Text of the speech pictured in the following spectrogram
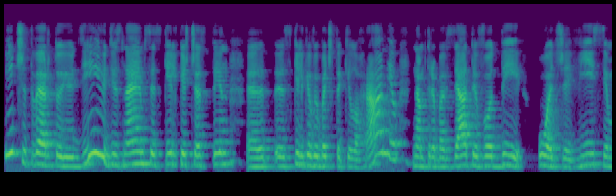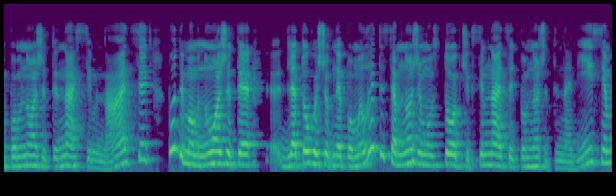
І четвертою дією дізнаємося, скільки частин, скільки, вибачте, кілограмів нам треба взяти води. Отже, 8 помножити на 17, будемо множити, для того, щоб не помилитися, множимо в стовпчик 17 помножити на 8,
